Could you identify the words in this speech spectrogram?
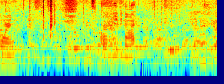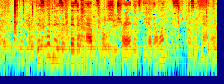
worn. Uh-huh. Or maybe not. This one is, doesn't have as much tread as the other ones. Does it matter?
